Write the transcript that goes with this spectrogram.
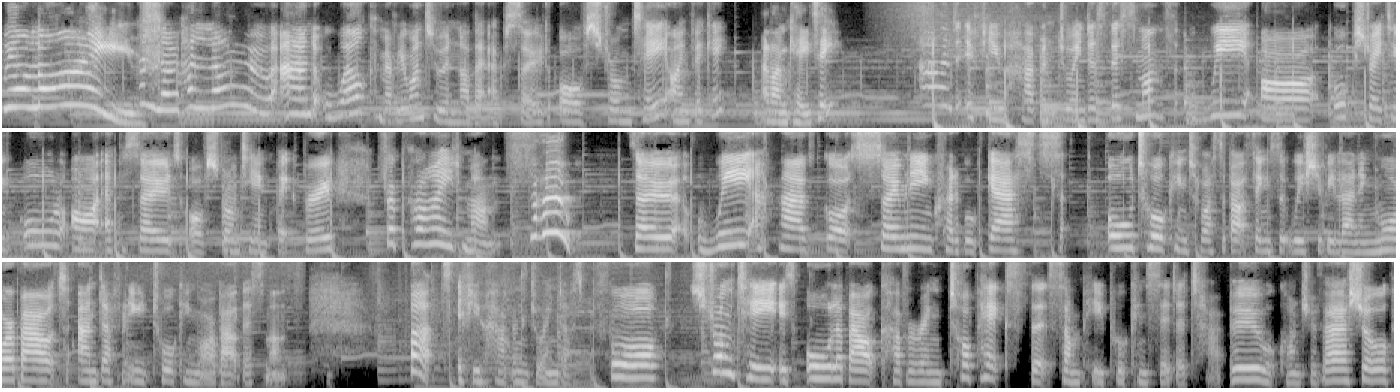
we are live. Hello, hello, and welcome everyone to another episode of Strong Tea. I'm Vicky. And I'm Katie. And if you haven't joined us this month, we are orchestrating all our episodes of Strong Tea and Quick Brew for Pride Month. Woohoo! So we have got so many incredible guests all talking to us about things that we should be learning more about and definitely talking more about this month. But if you haven't joined us before, Strong Tea is all about covering topics that some people consider taboo or controversial.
